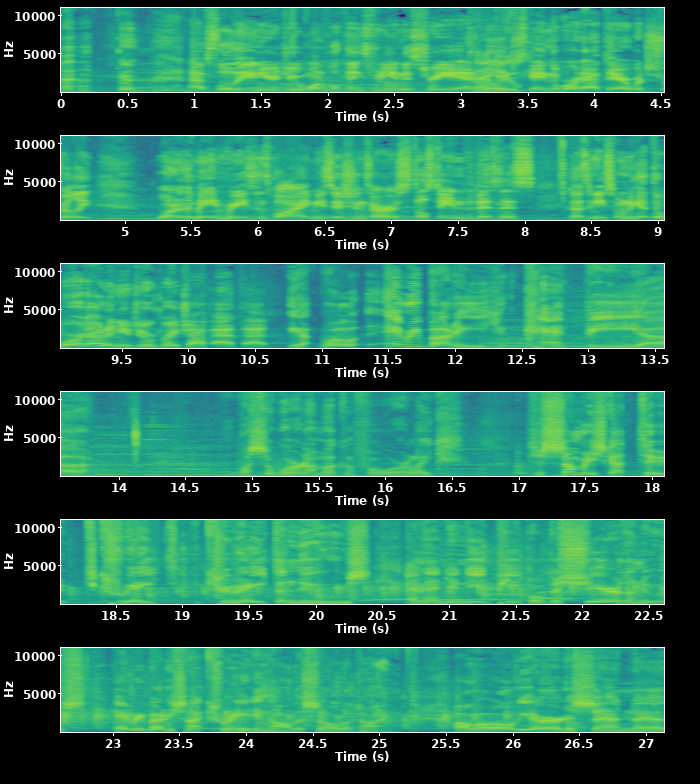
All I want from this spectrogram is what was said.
Absolutely, and you're doing wonderful things for the industry and Thank really you. just getting the word out there, which is really one of the main reasons why musicians are still staying in the business because they need someone to get the word out, and you do a great job at that. Yeah, well, everybody can't be. Uh, what's the word I'm looking for? Like, just somebody's got to, to create create the news, and then you need people to share the news. Everybody's not creating all this all the time. Although all the artists and uh,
